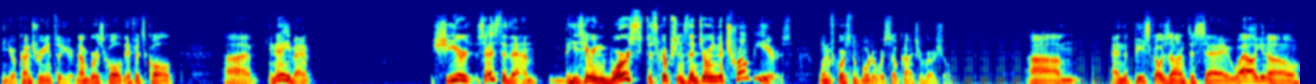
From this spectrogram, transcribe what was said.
in your country until your number is called, if it's called. Uh, in any event, Shear says to them he's hearing worse descriptions than during the Trump years, when, of course, the border was so controversial. Um, and the piece goes on to say, well, you know,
